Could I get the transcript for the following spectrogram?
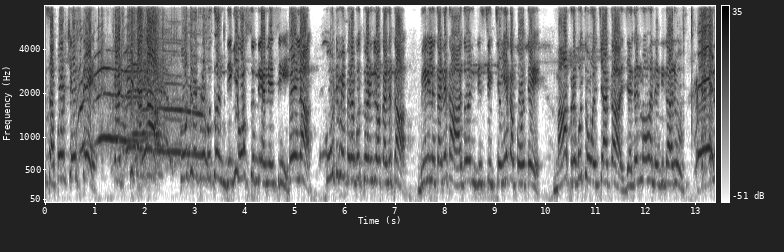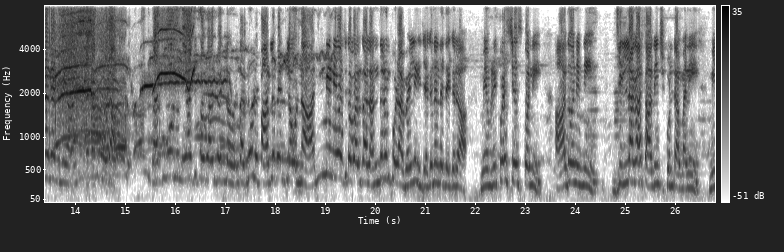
జగన్ సపోర్ట్ చేస్తే ఖచ్చితంగా కూటమి ప్రభుత్వం దిగి వస్తుంది అనేసి. వేళ కూటమి ప్రభుత్వంలో కనుక వీళ్ళు కనుక ఆదోని డిస్ట్రిక్ట్ చేయకపోతే మా ప్రభుత్వం వచ్చాక జగన్మోహన్ రెడ్డి గారు కూడా కర్నూలు నియోజకవర్గంలో కర్నూలు పార్లమెంట్లో ఉన్న అన్ని నియోజకవర్గాలు అందరం కూడా వెళ్ళి జగనన్న దగ్గర మేము రిక్వెస్ట్ చేసుకొని ఆదోనిని జిల్లాగా సాధించుకుంటామని మీ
